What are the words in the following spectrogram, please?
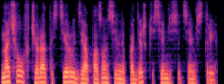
начал вчера тестировать диапазон сильной поддержки 70-73.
